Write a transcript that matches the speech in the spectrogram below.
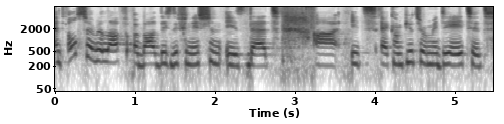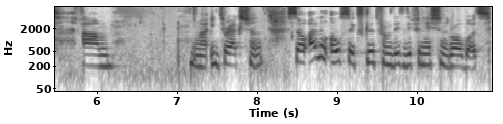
And also we love about this definition is that uh, it's a computer-mediated um, uh, interaction. So I will also exclude from this definition robots.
